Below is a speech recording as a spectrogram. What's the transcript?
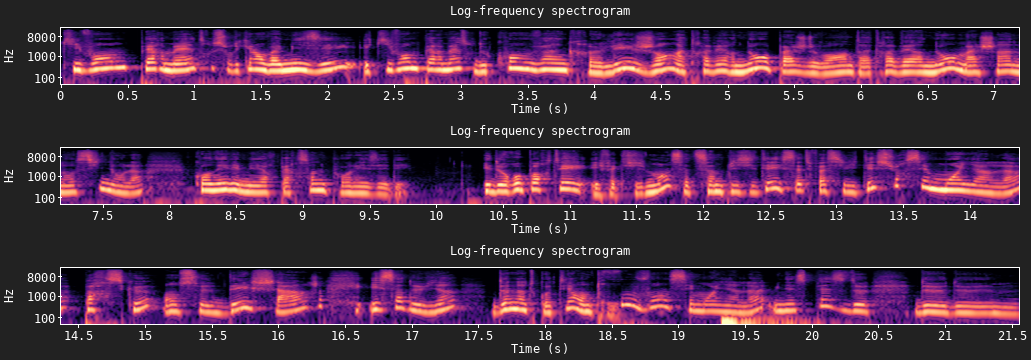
qui vont permettre, sur lesquels on va miser et qui vont permettre de convaincre les gens à travers nos pages de vente, à travers nos machins, nos signaux là, qu'on est les meilleures personnes pour les aider et de reporter effectivement cette simplicité et cette facilité sur ces moyens-là parce que on se décharge et ça devient de notre côté en trouvant ces moyens-là une espèce de, de, de,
